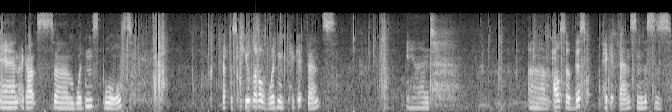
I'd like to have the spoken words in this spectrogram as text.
And I got some wooden spools. Got this cute little wooden picket fence. And um, also this picket fence, and this is,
